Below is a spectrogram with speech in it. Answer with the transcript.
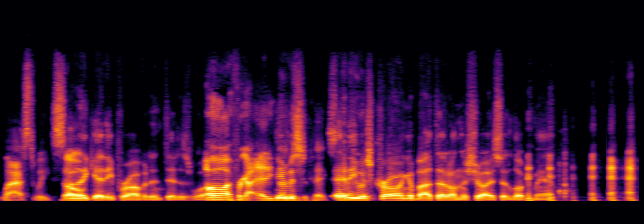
last week. So I think Eddie Provident did as well. Oh, I forgot. Eddie he was picks, Eddie yeah. was crowing about that on the show. I said, "Look, man,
